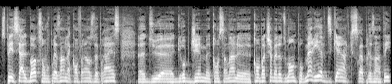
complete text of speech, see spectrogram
spécial box. On vous présente la conférence de presse euh, du euh, groupe Jim concernant le combat de championnat du monde pour Marie-Ève Dicker qui sera présentée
